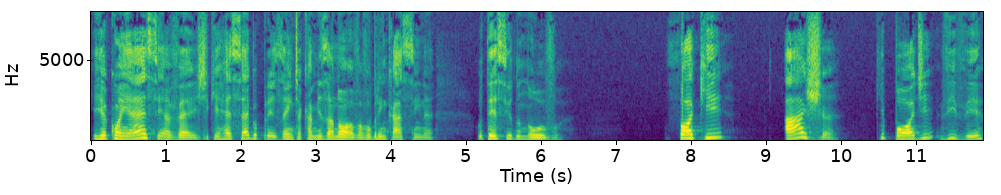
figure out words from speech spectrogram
que reconhecem a veste, que recebem o presente, a camisa nova, vou brincar assim, né? O tecido novo. Só que acha que pode viver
